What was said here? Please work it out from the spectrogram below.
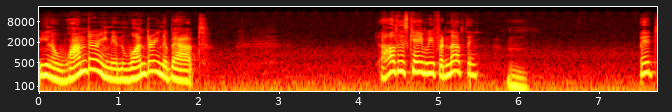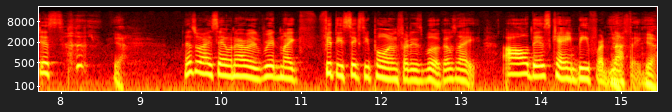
you know, wondering and wondering about all this can't be for nothing. It just. yeah. That's why I said when I was written like 50, 60 poems for this book, I was like, all this can't be for yeah, nothing. Yeah.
